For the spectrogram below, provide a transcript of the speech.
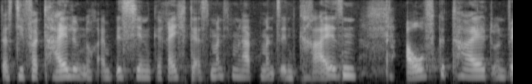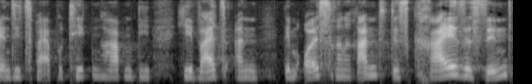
dass die Verteilung noch ein bisschen gerechter ist. Manchmal hat man es in Kreisen aufgeteilt und wenn Sie zwei Apotheken haben, die jeweils an dem äußeren Rand des Kreises sind,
